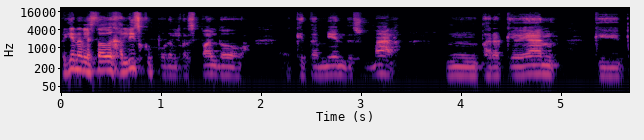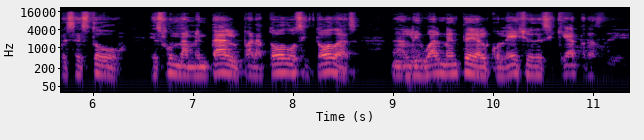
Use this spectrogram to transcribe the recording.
aquí en el estado de Jalisco, por el respaldo que también de sumar, mm, para que vean que pues esto es fundamental para todos y todas, al igualmente al Colegio de Psiquiatras de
